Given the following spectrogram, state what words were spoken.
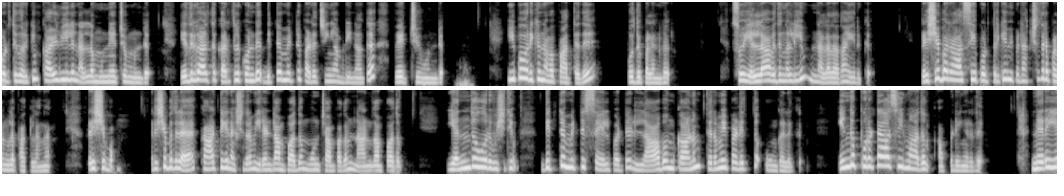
பொறுத்த வரைக்கும் கல்வியில நல்ல முன்னேற்றம் உண்டு. எதிர்காலத்தை கருத்தில் கொண்டு திட்டமிட்டு படிச்சீங்க அப்படின்னாக்க வெற்றி உண்டு. இப்போ வரைக்கும் நம்ம பார்த்தது பொது பலன்கள். ஸோ எல்லா விதங்கள்லையும் நல்லதாக தான் இருக்கு. ரிஷப ராசியை பொறுத்தவரைக்கும் இப்ப நட்சத்திர பலன்களை பார்க்கலாங்க. ரிஷபம். ரிஷபத்துல கார்த்திகை நட்சத்திரம் இரண்டாம் பாதம், மூன்றாம் பாதம், நான்காம் பாதம். எந்த ஒரு விஷயத்தையும் திட்டமிட்டு செயல்பட்டு லாபம் காணும் திறமை படைத்த உங்களுக்கு. இந்த புரட்டாசி மாதம் அப்படிங்கிறது நிறைய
